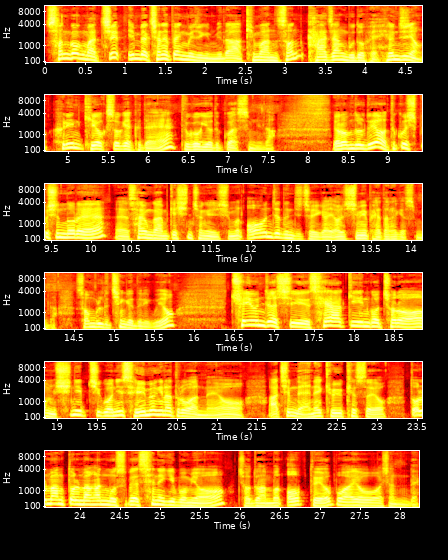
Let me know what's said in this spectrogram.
선곡 맛집 임백천의 백뮤직입니다. 김한선, 가장 무도회, 현진영, 흐린 기억 속의 그대 두 곡 이어 듣고 왔습니다. 여러분들도요, 듣고 싶으신 노래 예, 사용과 함께 신청해 주시면 언제든지 저희가 열심히 배달하겠습니다. 선물도 챙겨드리고요. 최윤자 씨, 새 학기인 것처럼 신입 직원이 3명이나 들어왔네요. 아침 내내 교육했어요. 똘망똘망한 모습에 새내기 보며 저도 한번 up 되어 보아요 하셨는데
